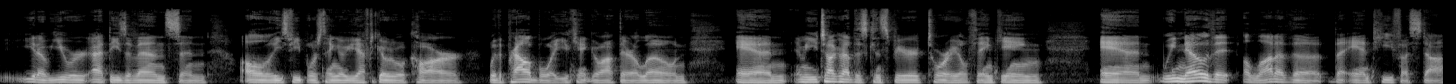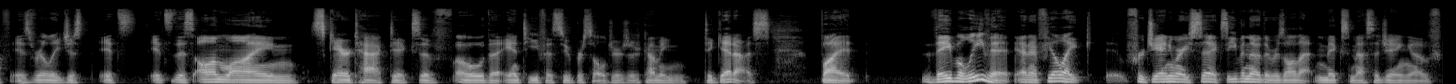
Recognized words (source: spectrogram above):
you know, you were at these events and all of these people are saying, oh, you have to go to a car with a Proud Boy. You can't go out there alone. And I mean, you talk about this conspiratorial thinking and we know that a lot of the, the Antifa stuff is really just, it's, it's this online scare tactics of, oh, the Antifa super soldiers are coming to get us. But they believe it. And I feel like for January 6th, even though there was all that mixed messaging of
